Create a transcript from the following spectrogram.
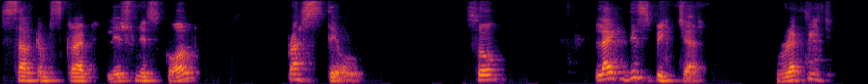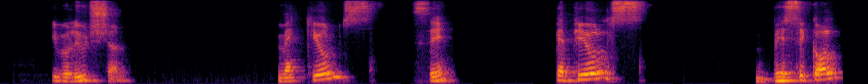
circumscribed lesion is called pustule. So like this picture, rapid evolution, macules, see, papules, vesicle,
